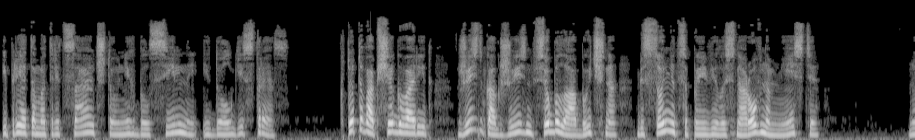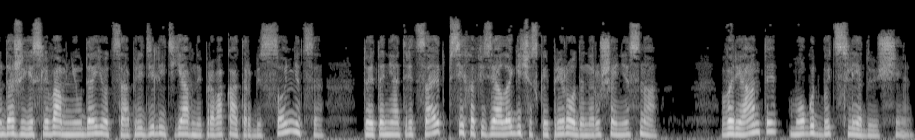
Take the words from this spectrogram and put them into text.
и при этом отрицают, что у них был сильный и долгий стресс. Кто-то вообще говорит «жизнь как жизнь, все было обычно, бессонница появилась на ровном месте». Но даже если вам не удается определить явный провокатор бессонницы, то это не отрицает психофизиологической природы нарушения сна. Варианты могут быть следующие.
